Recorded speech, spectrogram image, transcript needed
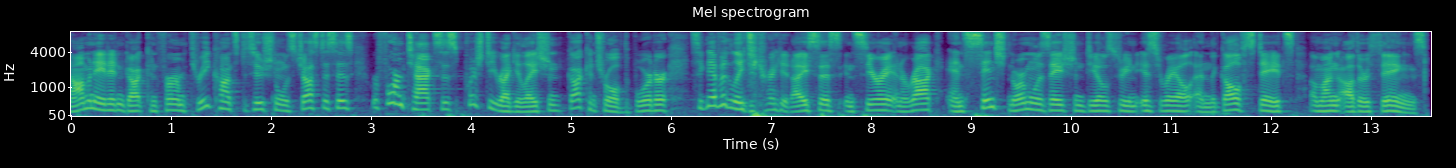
nominated and got confirmed three constitutionalist justices, reformed taxes, pushed deregulation, got control of the border, significantly degraded ISIS in Syria and Iraq, and cinched normalization deals between Israel and the Gulf states, among other things.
